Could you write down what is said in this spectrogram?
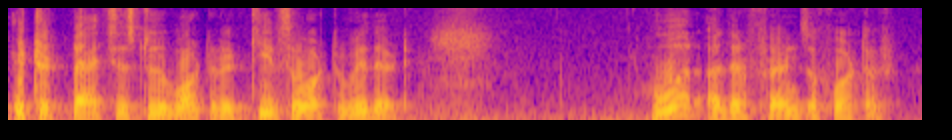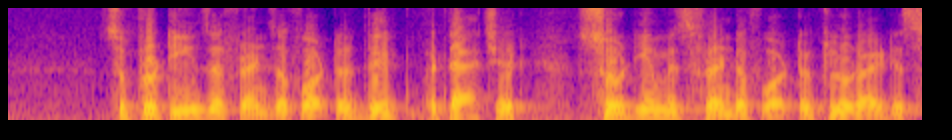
It attaches to the water, it keeps the water with it. Who are other friends of water? So proteins are friends of water, they attach it. Sodium is friend of water, chloride is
